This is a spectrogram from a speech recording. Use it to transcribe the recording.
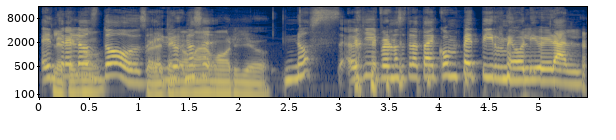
entre tengo- los dos. Pero eh, tengo no más amor yo. no oye, pero no se trata de competir neoliberal.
